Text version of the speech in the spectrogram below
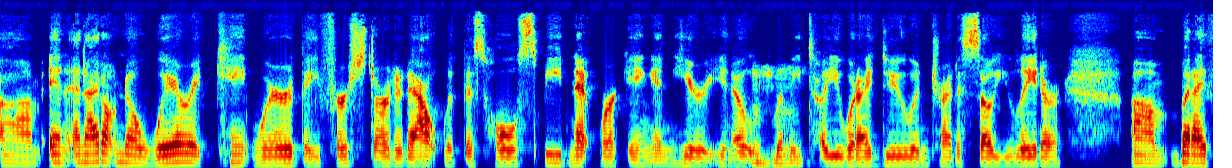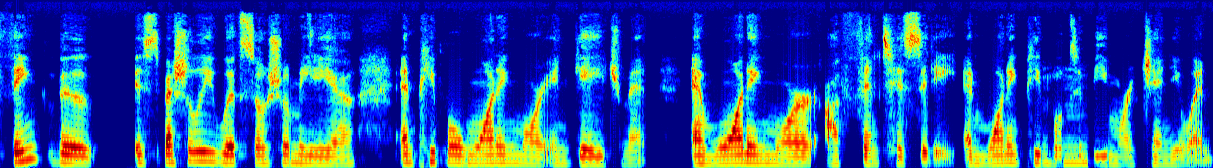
Um, and and I don't know where it came, where they first started out with this whole speed networking. And here, you know, mm-hmm. let me mm-hmm. tell you what I do and try to sell you later. Um, but I think the, especially with social media and people wanting more engagement and wanting more authenticity and wanting people mm-hmm. to be more genuine.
